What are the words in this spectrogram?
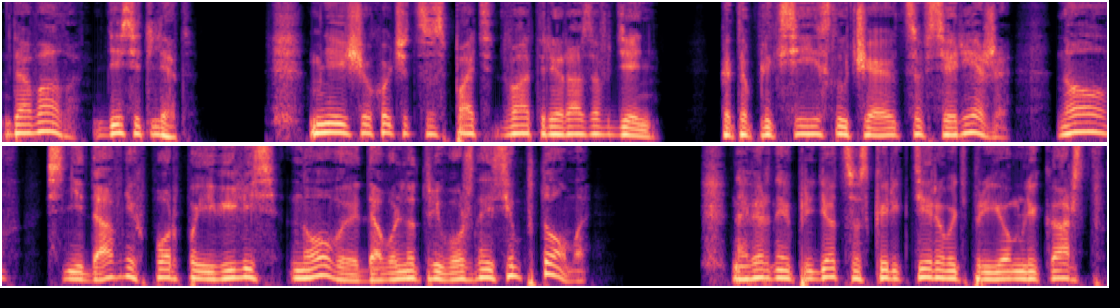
Давала, десять лет. Мне еще хочется спать два-три раза в день. Катаплексии случаются все реже, но с недавних пор появились новые, довольно тревожные симптомы. Наверное, придется скорректировать прием лекарств,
